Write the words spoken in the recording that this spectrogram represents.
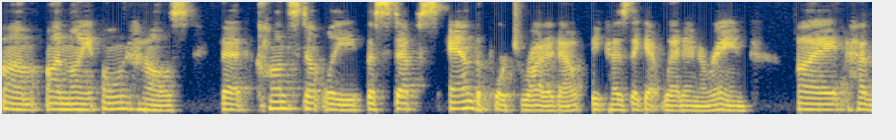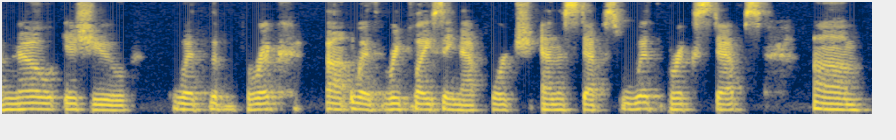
um, on my own house, that constantly the steps and the porch rotted out because they get wet in a rain. I have no issue with the brick, uh, with replacing that porch and the steps with brick steps. Um,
